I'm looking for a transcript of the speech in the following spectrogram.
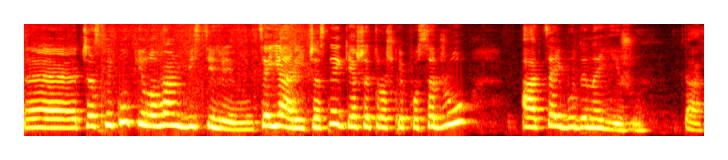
Е, часнику кілограм 200 гривень. Це ярий часник, я ще трошки посаджу, а цей буде на їжу. Так.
